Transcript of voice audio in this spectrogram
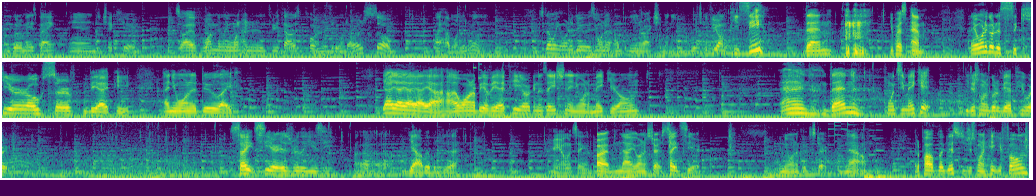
You go to Maze Bank and you check here. So I have one million one hundred three thousand four hundred thirty-one dollars. So I have more than a million. So then what you want to do is you want to open the interaction menu, which if you're on PC, then you press M. Now you want to go to SecuroServ VIP, and you want to do like, yeah, yeah, yeah, yeah, yeah. I want to be a VIP organization, and you want to make your own. And then once you make it, you just want to go to VIP work. Sightseer is really easy. Uh, yeah, I'll be able to do that. Hang on one second. Alright, now you want to start Sightseer. And you want to click Start. Now, it'll pop up like this. You just want to hit your phone.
